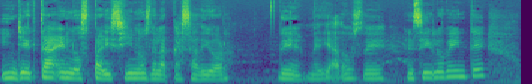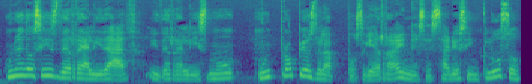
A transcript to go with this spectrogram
inyecta en los parisinos de la Casa de Or de mediados del siglo XX una dosis de realidad y de realismo muy propios de la posguerra y necesarios incluso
